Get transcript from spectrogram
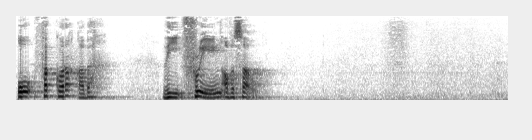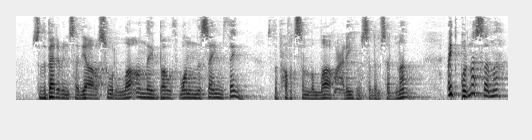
or fakku raqabah, the freeing of a soul. So the Bedouin said, Ya Rasulullah, aren't they both one and the same thing? So the Prophet ﷺ said, no. Itqu nasama,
